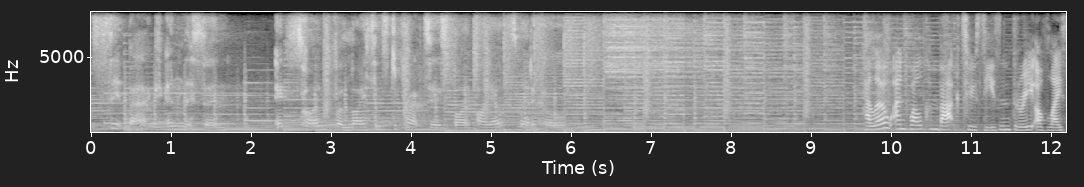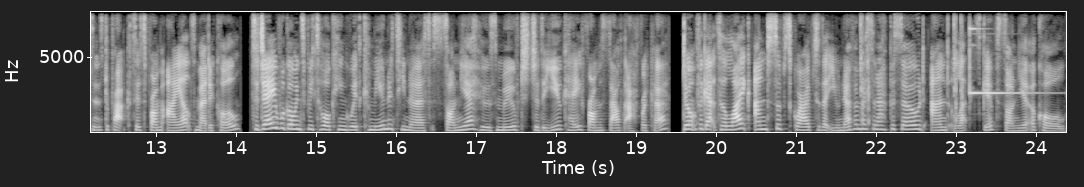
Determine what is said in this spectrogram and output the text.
Sit back and listen. It's time for License to Practice by IELTS Medical. Hello and welcome back to season three of License to Practice from IELTS Medical. Today we're going to be talking with community nurse Sonia, who's moved to the UK from South Africa. Don't forget to like and subscribe so that you never miss an episode, and let's give Sonia a call.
